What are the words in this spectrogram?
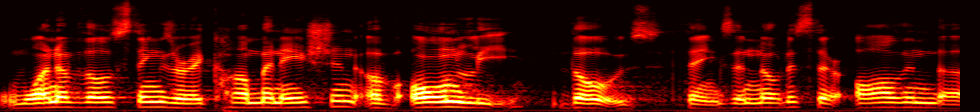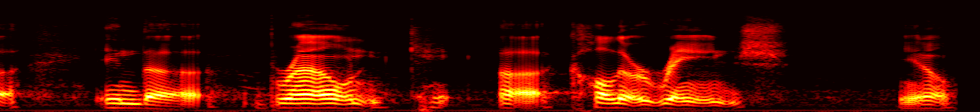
One of those things are a combination of only those things. And notice they're all in the, in the brown uh, color range, you know,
